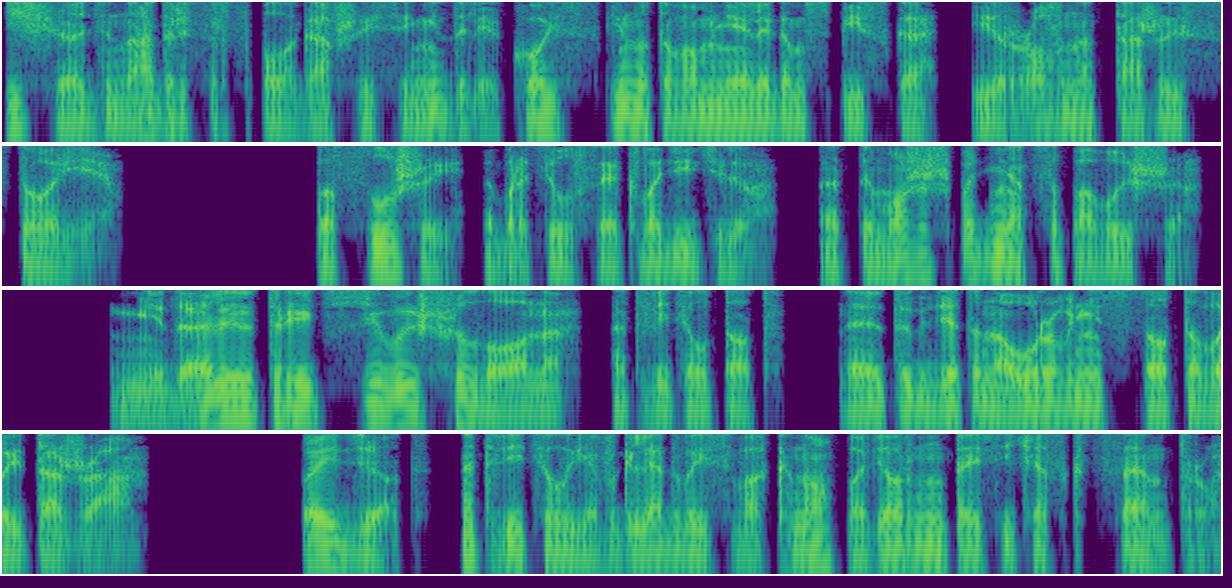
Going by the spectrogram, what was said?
Еще один адрес, располагавшийся недалеко из скинутого мне Олегом списка, и ровно та же история. «Послушай», — обратился я к водителю, — «а ты можешь подняться повыше?» «Не далее третьего эшелона», — ответил тот. «Это где-то на уровне сотого этажа». «Пойдет», — ответил я, вглядываясь в окно, повернутое сейчас к центру.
